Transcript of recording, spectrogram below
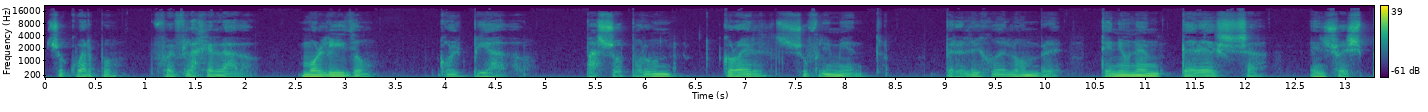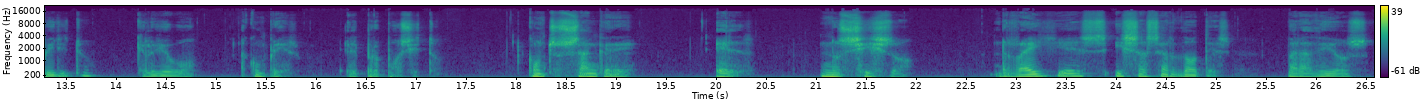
Su cuerpo fue flagelado, molido, golpeado, pasó por un cruel sufrimiento, pero el Hijo del Hombre tenía una entereza en su espíritu que lo llevó a cumplir el propósito. Con su sangre, Él nos hizo reyes y sacerdotes para Dios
